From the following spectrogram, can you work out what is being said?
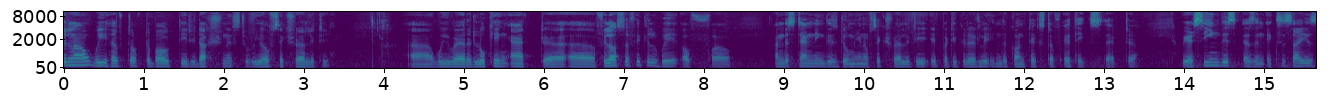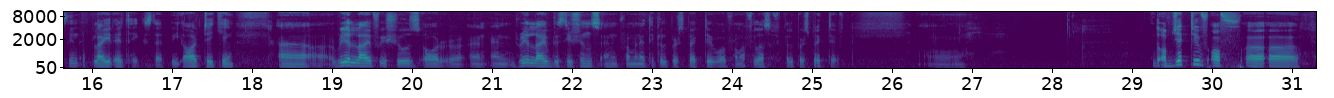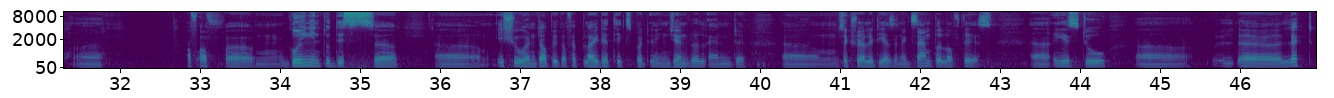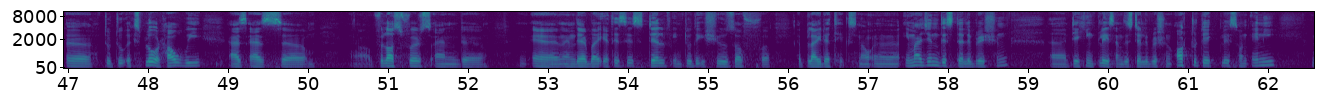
till now we have talked about the reductionist view of sexuality. Uh, we were looking at uh, a philosophical way of uh, understanding this domain of sexuality, uh, particularly in the context of ethics that uh, we are seeing this as an exercise in applied ethics that we are taking uh, real life issues or uh, and, and, real life decisions and from an ethical perspective or from a philosophical perspective. Uh, the objective of uh, uh, uh, of, of um, going into this issue and topic of applied ethics, but in general and um, sexuality as an example of this is to uh, let uh, to, to explore how we as, as um, uh, philosophers and, and, and thereby ethicists delve into the issues of applied ethics. Now, imagine this deliberation taking place and this deliberation ought to take place on any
